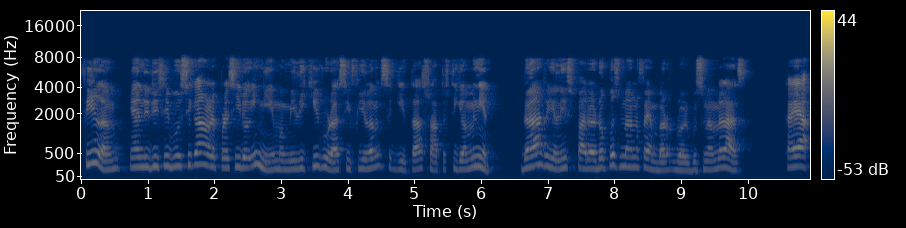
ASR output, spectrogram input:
Film yang didistribusikan oleh Presido ini memiliki durasi film sekitar 103 menit dan rilis pada 29 November 2019 kayak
